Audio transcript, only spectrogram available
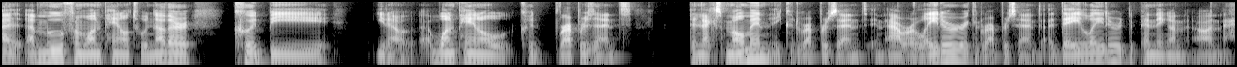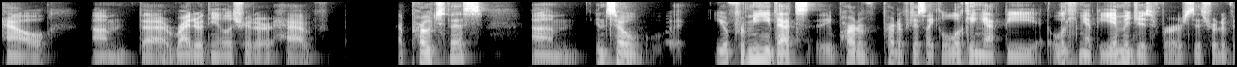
a, a, move from one panel to another could be, you know, one panel could represent the next moment. It could represent an hour later. It could represent a day later, depending on on how um, the writer and the illustrator have approached this. Um, and so, you know, for me, that's part of part of just like looking at the looking at the images first is sort of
